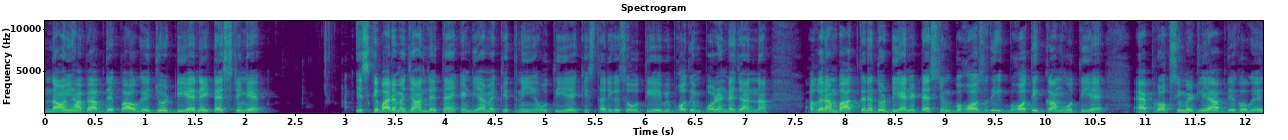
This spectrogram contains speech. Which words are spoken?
नाउ यहाँ पे आप देख पाओगे, जो डीएनए टेस्टिंग है इसके बारे में जान लेते हैं, इंडिया में कितनी होती है, किस तरीके से होती है, ये भी बहुत इंपॉर्टेंट है जानना। अगर हम बात करें तो डीएनए टेस्टिंग बहुत ही बहुत ही कम होती है। अप्रॉक्सीमेटली आप देखोगे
